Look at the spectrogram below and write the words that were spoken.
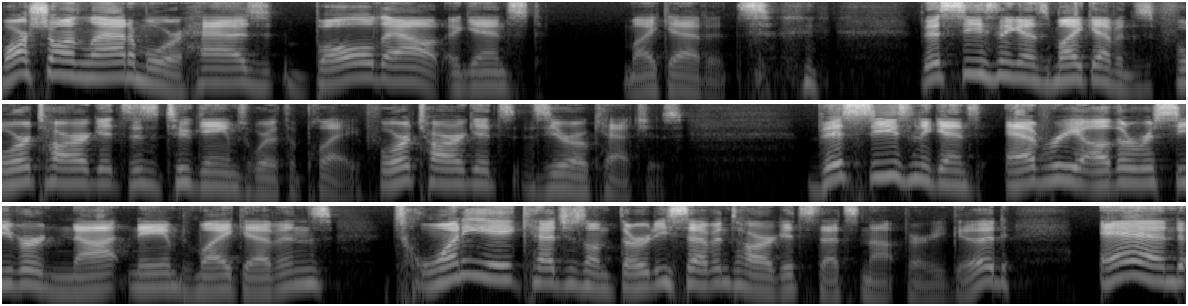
Marshon Lattimore has balled out against Mike Evans. This season against Mike Evans, four targets. This is two games worth of play. Four targets, zero catches. This season against every other receiver not named Mike Evans, 28 catches on 37 targets. That's not very good. And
